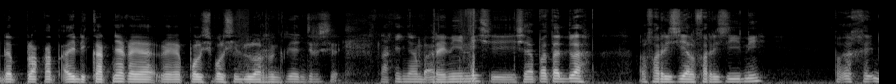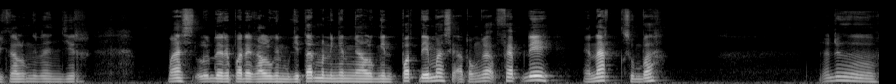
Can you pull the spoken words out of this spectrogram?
ada plakat ID cardnya kayak kayak polisi-polisi di luar negeri anjir. Si lakinya mbak Reni ini si siapa tadi lah? Alfarisi Alfarisi ini. Pakai dikalungin anjir Mas lu daripada kalungin begitan mendingan ngalungin pot deh mas. Atau enggak vape deh. Enak sumpah. Aduh.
